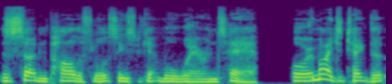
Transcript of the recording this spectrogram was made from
there's a certain part of the floor that seems to get more wear and tear. Or it might detect that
